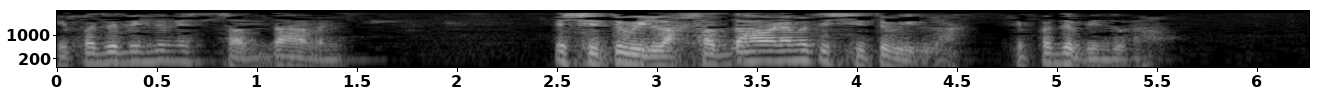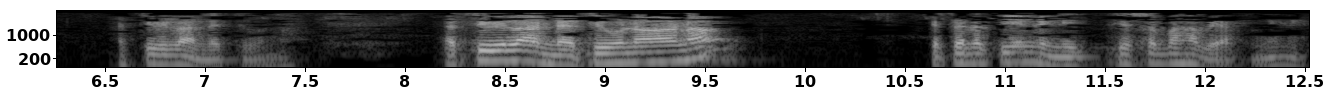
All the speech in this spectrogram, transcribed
ඉපද බිඳුනේ ශ්‍රද්ධාවනේ. ඒ සිතුවිල්ල ශ්‍රද්ධාව නැමැති සිතුවිල්ල. ඉපද බිඳුනා. ඇති වෙලා නැති වුණා. ඇති වෙලා නැති වුණා නම් එතන තියෙන්නේ නිත්‍ය ස්වභාවයක් නෙමෙයි.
